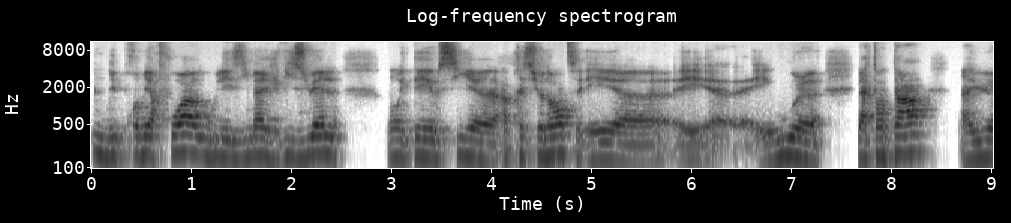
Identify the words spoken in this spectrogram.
une des premières fois où les images visuelles ont été aussi euh, impressionnantes et, euh, euh, où l'attentat a eu,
